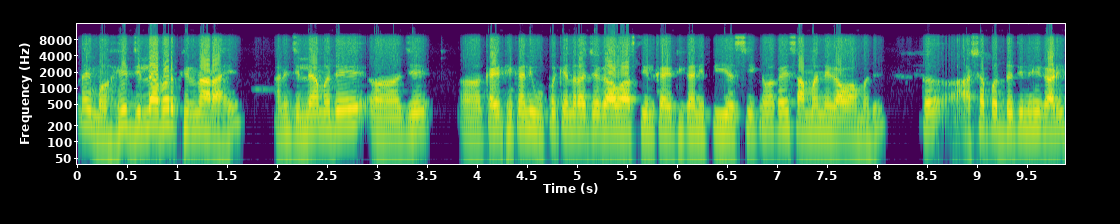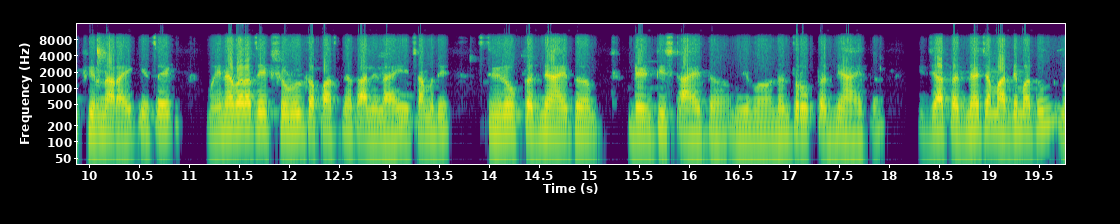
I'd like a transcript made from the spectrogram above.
नाही मग हे जिल्हाभर फिरणार आहे आणि जिल्ह्यामध्ये जे काही ठिकाणी उपकेंद्राचे गावं असतील काही ठिकाणी पीएससी किंवा काही सामान्य गावामध्ये तर अशा पद्धतीने ही गाडी फिरणार आहे की याचं एक महिन्याभराचं एक शेड्यूल तपासण्यात आलेलं आहे. याच्यामध्ये स्त्रीरोग तज्ज्ञ आहेत डेंटिस्ट आहेत म्हणजे दंतरोग तज्ज्ञ आहेत की ज्या तज्ज्ञाच्या माध्यमातून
